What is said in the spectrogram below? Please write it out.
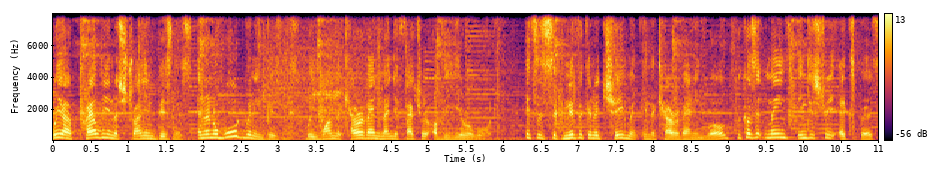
We are proudly an Australian business and an award-winning business. We won the Caravan Manufacturer of the Year award. It's a significant achievement in the caravanning world because it means industry experts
